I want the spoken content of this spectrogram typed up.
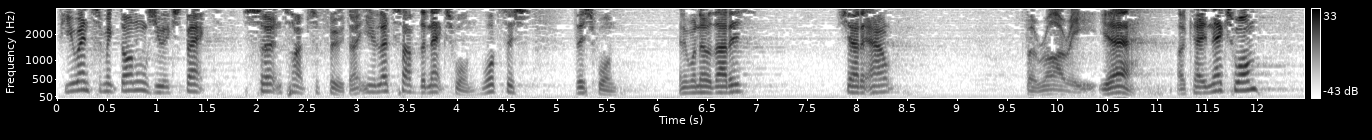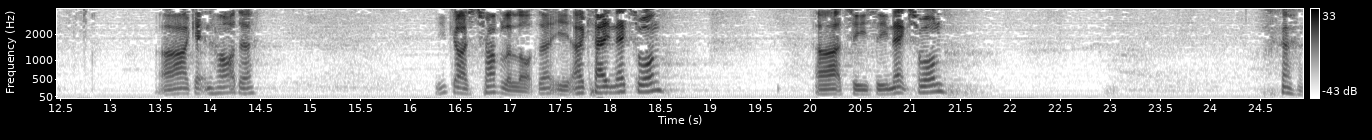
If you went to McDonald's, you expect certain types of food, don't you? Let's have the next one. What's this, this one? Anyone know what that is? Shout it out. Ferrari. Yeah. Okay, next one. Ah, getting harder. You guys travel a lot, don't you? Okay, next one. Oh, that's easy. Next one. I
